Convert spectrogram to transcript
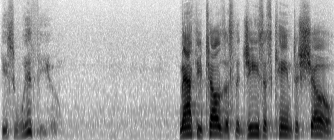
He's with you. Matthew tells us that Jesus came to show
